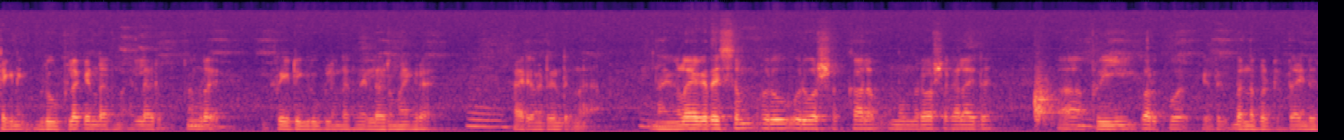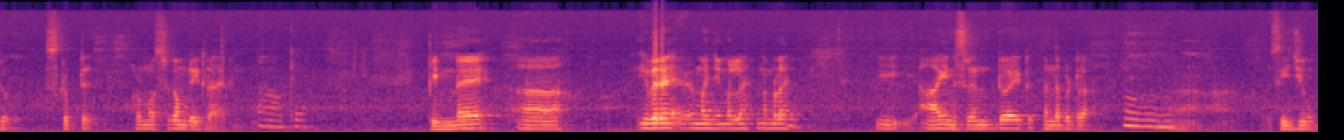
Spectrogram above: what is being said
ടെക്നിക് ഗ്രൂപ്പിലൊക്കെ ഉണ്ടായിരുന്ന എല്ലാവരും നമ്മുടെ ക്രിയേറ്റീവ് ഗ്രൂപ്പിലുണ്ടായിരുന്ന എല്ലാവരും ഭയങ്കര. കാര്യമായിട്ട് കണ്ടിരുന്നത് ഞങ്ങൾ ഏകദേശം ഒരു ഒരു വർഷക്കാലം ഒന്നൊന്നര വർഷക്കാലമായിട്ട് പ്രീ വർക്ക് ആയിട്ട് ബന്ധപ്പെട്ടിട്ട് അതിന്റെ ഒരു സ്ക്രിപ്റ്റ് ഓൾമോസ്റ്റ് കംപ്ലീറ്റഡ് ആയിരുന്നു. പിന്നെ ഇവരെ മഞ്ഞുമല്ല നമ്മളെ ഈ ആ ഇൻസിഡന്റുമായിട്ട് ബന്ധപ്പെട്ട സിജുവും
